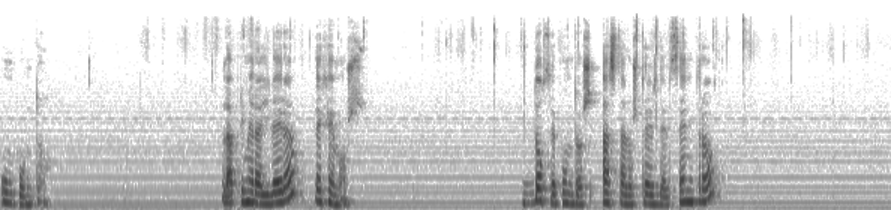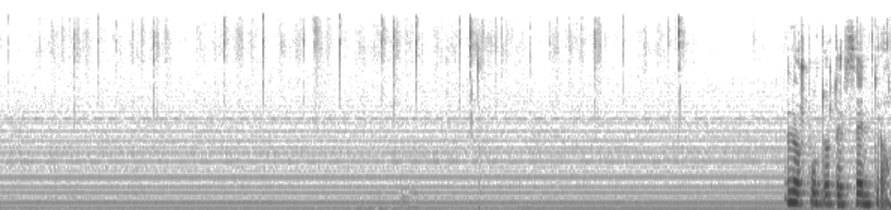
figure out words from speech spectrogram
un punto. La primera hilera tejemos 12 puntos hasta los 3 del centro. Los puntos del centro.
